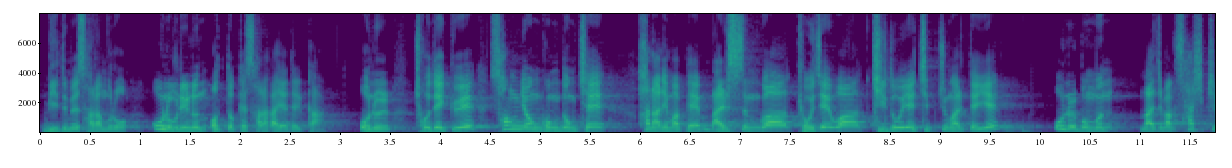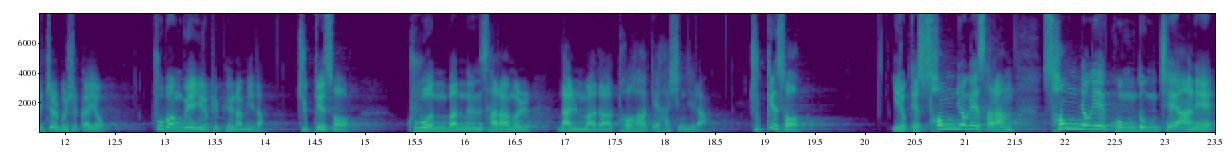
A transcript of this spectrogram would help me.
믿음의 사람으로 오늘 우리는 어떻게 살아가야 될까? 오늘 초대교회 성령 공동체 하나님 앞에 말씀과 교제와 기도에 집중할 때에 오늘 본문 마지막 47절 보실까요? 후반부에 이렇게 표현합니다. 주께서 구원받는 사람을 날마다 더하게 하시니라. 주께서 이렇게 성령의 사람, 성령의 공동체 안에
